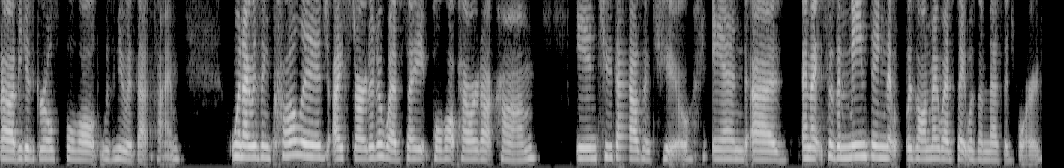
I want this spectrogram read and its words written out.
uh, because girls pole vault was new at that time. When I was in college, I started a website, polevaultpower.com, in 2002, and uh, and I so the main thing that was on my website was a message board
